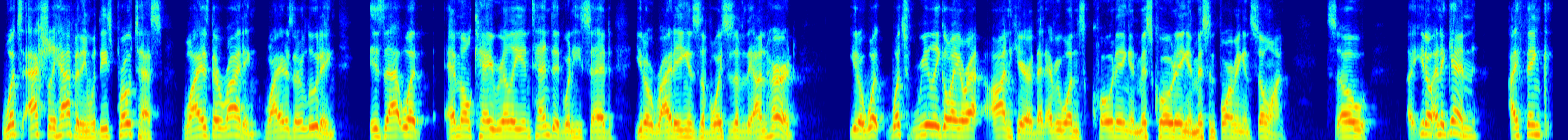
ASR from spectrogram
What's actually happening with these protests? Why is there rioting? Why is there looting? Is that what MLK really intended when he said, you know, rioting is the voices of the unheard? You know what what's really going on here that everyone's quoting and misquoting and misinforming and so on. So, uh, you know, and again, I think,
